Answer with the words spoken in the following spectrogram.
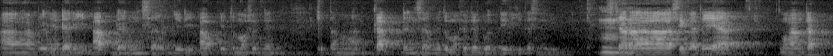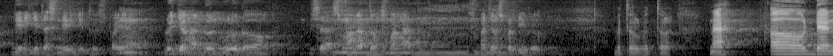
uh, ngambilnya dari up dan serve. Jadi up itu maksudnya kita mengangkat dan serve itu maksudnya buat diri kita sendiri. Secara singkatnya ya mengangkat diri kita sendiri gitu supaya lu jangan down mulu dong. Bisa semangat dong semangat. Semacam seperti itu. Betul betul. Nah eh, dan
